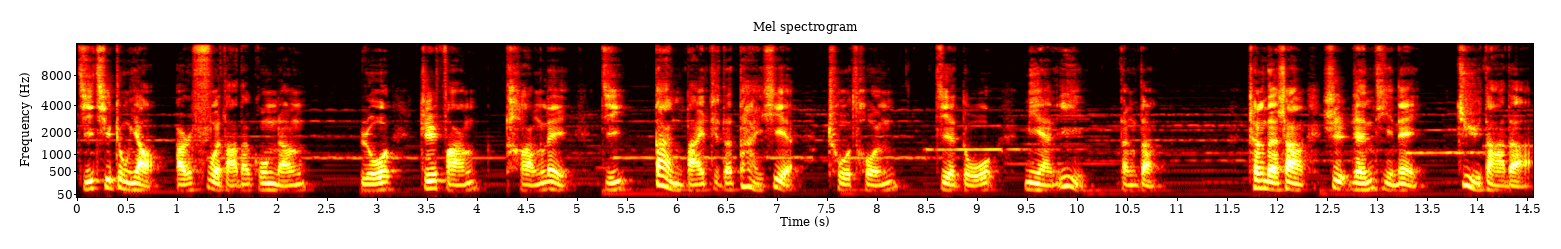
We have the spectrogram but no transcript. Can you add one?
极其重要而复杂的功能，如脂肪、糖类及蛋白质的代谢、储存、解毒、免疫等等，称得上是人体内巨大的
